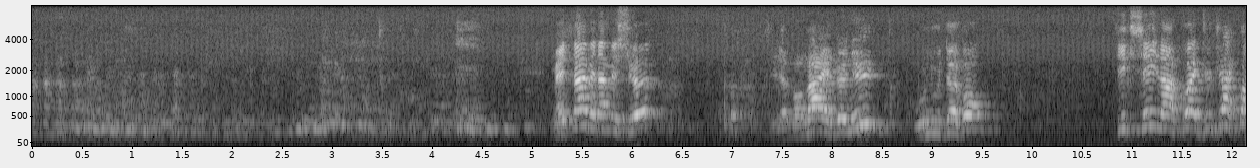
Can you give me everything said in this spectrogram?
Maintenant, mesdames, messieurs, le moment est venu où nous devons fixer l'emploi du jackpot.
